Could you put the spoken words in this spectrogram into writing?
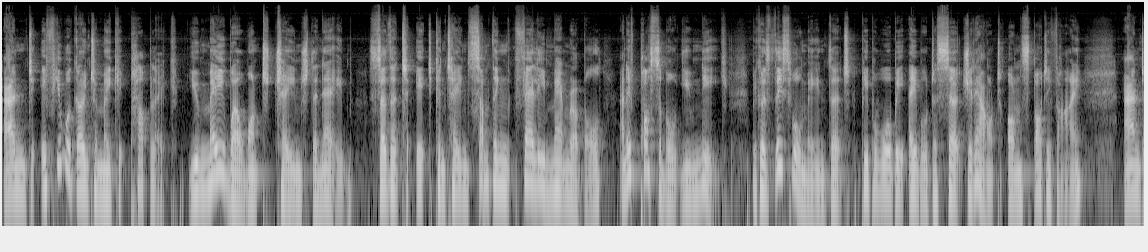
and if you were going to make it public, you may well want to change the name so that it contains something fairly memorable and, if possible, unique, because this will mean that people will be able to search it out on Spotify. And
